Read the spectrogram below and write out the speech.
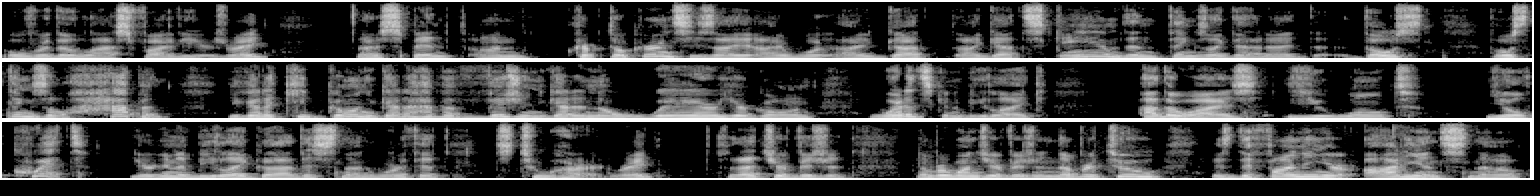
over the last five years right? I spent on cryptocurrencies I I, I got I got scammed and things like that. I, those those things will happen. You got to keep going you got to have a vision you got to know where you're going what it's going to be like otherwise you won't you'll quit. You're going to be like god oh, this is not worth it. It's too hard right? So that's your vision. Number one's your vision. Number two is defining your audience. Now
